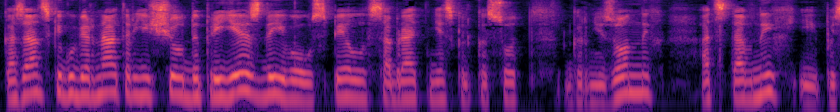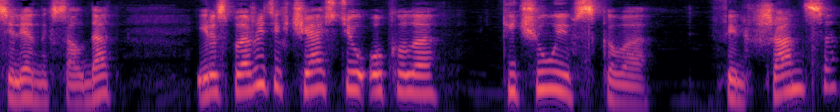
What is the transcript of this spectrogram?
Казанский губернатор еще до приезда его успел собрать несколько сот гарнизонных, отставных и поселенных солдат и расположить их частью около Кичуевского фельдшанца,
